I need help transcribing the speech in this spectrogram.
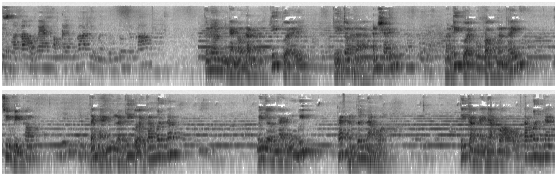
Việc là có hậu quan hoặc đây không có dù mình tượng trưng cho có. Cho nên ngài nói rằng là trí tuệ chỉ cho là ánh sáng. Mà trí tuệ của phật mình thấy siêu việt không? Chẳng hạn như là trí tuệ tâm minh đó. Bây giờ ngài muốn biết các hành tinh nào chỉ cần ngài nhập vào tâm minh nha.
